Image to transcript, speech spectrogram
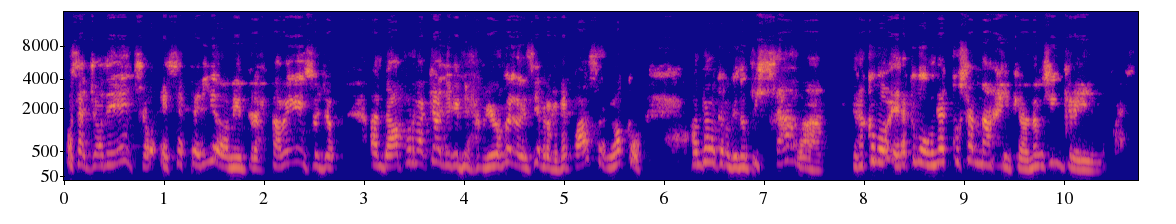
o sea, yo de hecho, ese periodo, mientras estaba en eso, yo andaba por la calle y mis amigos me lo decían, pero ¿qué te pasa, loco? Andaba como que no pisaba, era como, era como una cosa mágica, una cosa increíble, pues.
